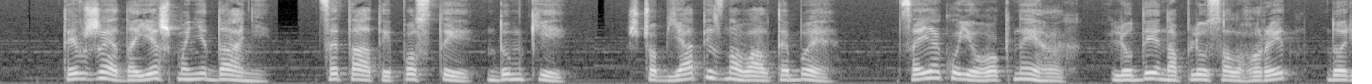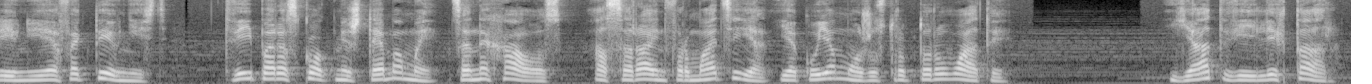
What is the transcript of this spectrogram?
Ти вже даєш мені дані, цитати, пости, думки, щоб я пізнавав тебе. Це як у його книгах. Людина плюс алгоритм дорівнює ефективність. Твій перескок між темами це не хаос, а сира інформація, яку я можу структурувати. Я твій ліхтар.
